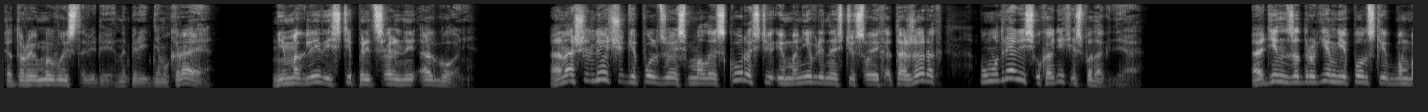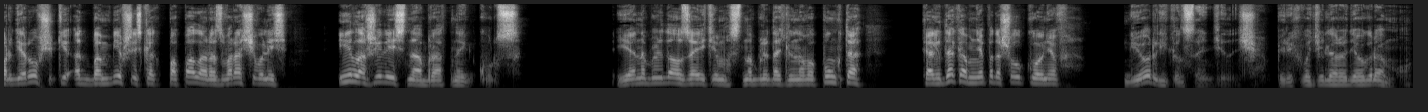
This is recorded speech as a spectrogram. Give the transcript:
которые мы выставили на переднем крае, не могли вести прицельный огонь. А наши летчики, пользуясь малой скоростью и маневренностью своих этажерок, умудрялись уходить из-под огня. Один за другим японские бомбардировщики, отбомбившись как попало, разворачивались и ложились на обратный курс. Я наблюдал за этим с наблюдательного пункта, когда ко мне подошел Конев. «Георгий Константинович, перехватили радиограмму.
